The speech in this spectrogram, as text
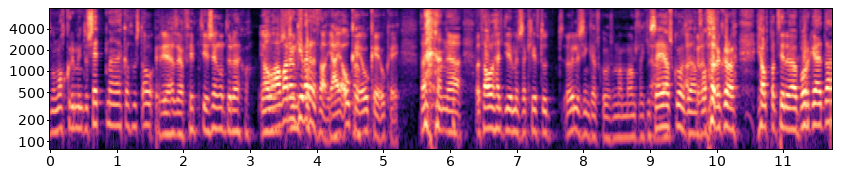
svona nokkru myndu setna eða eitthvað, þú veist, á Byrja held ég að 50 sekundur eða eitthvað. Já, það var ekki verið það, já, ok, ok, ok. Þannig að, og þá held ég mér þess að klift út auðlýsingar, sko, sem maður alltaf ekki Já, segja, sko Þannig að það þarf einhver að hjálpa til við að borga þetta.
